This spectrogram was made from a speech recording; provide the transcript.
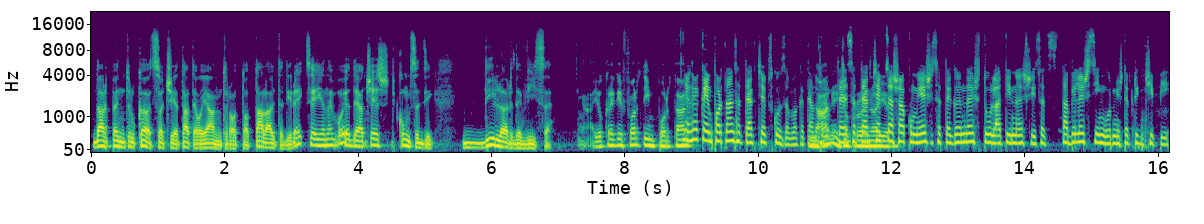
dar pentru că societatea o ia într-o total altă direcție, e nevoie de acești, cum să zic, dealer de vise. Eu cred că e foarte important Eu cred că e important să te accepti, scuză-mă că te-am Da, întrebat, nicio te, să te problemă, accepti eu- așa cum ești și să te gândești tu la tine și să-ți stabilești singur niște principii.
